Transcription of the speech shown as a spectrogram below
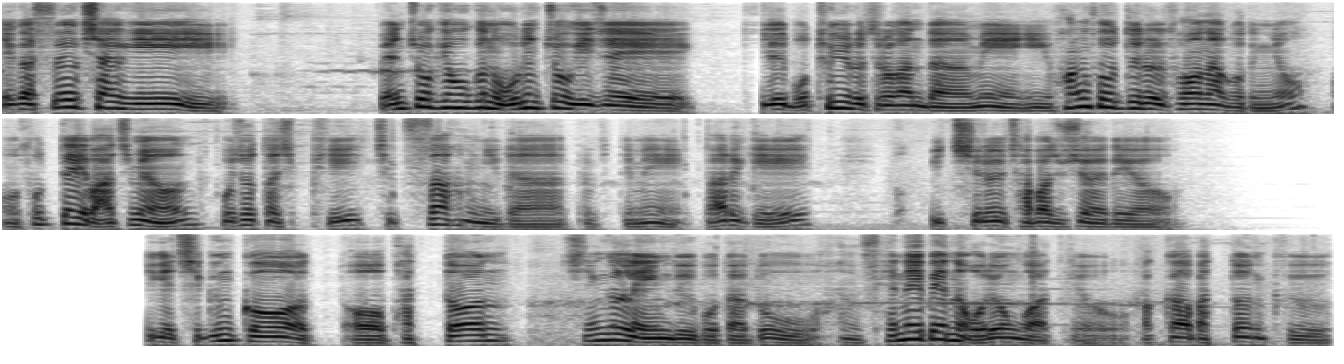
얘가 쓱샥이 왼쪽에 혹은 오른쪽 이제 길 모퉁이로 들어간 다음에 이 황소들을 소환하거든요. 어, 소대에 맞으면 보셨다시피 즉사합니다. 그렇기 때문에 빠르게 위치를 잡아주셔야 돼요. 이게 지금껏 어, 봤던 싱글 네임드보다도 한 3, 4배는 어려운 것 같아요. 아까 봤던 그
